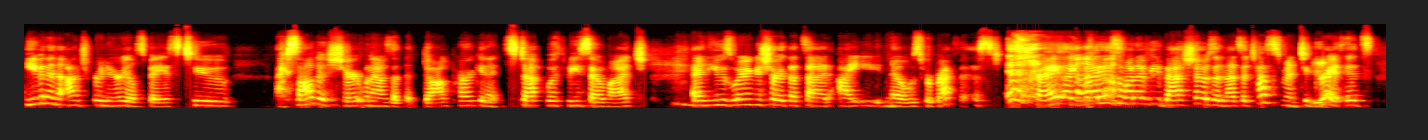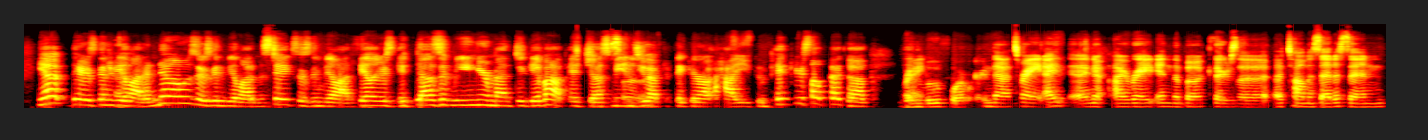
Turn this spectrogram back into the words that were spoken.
even in the entrepreneurial space, to I saw this shirt when I was at the dog park and it stuck with me so much. And he was wearing a shirt that said, I eat nose for breakfast. Right? Like that is one of the best shows, and that's a testament to grit. It's yep, there's gonna be a lot of no's, there's gonna be a lot of mistakes, there's gonna be a lot of failures. It doesn't mean you're meant to give up. It just means you have to figure out how you can pick yourself back up and move forward. That's right. I, I know- I write in the book. There's a, a Thomas Edison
